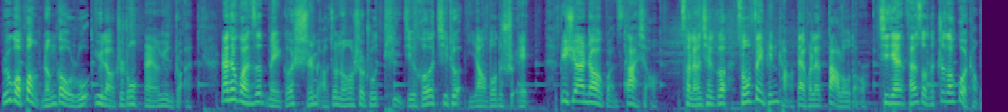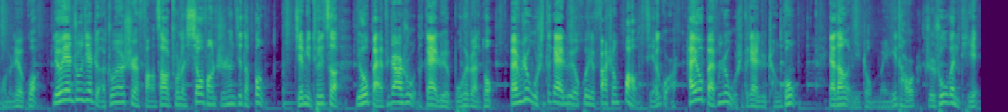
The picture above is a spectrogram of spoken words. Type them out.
如果泵能够如预料之中那样运转，那条管子每隔十秒就能射出体积和汽车一样多的水。必须按照管子大小测量切割从废品厂带回来的大漏斗。期间繁琐的制造过程我们略过。流言终结者终于是仿造出了消防直升机的泵。杰米推测有百分之二十五的概率不会转动，百分之五十的概率会发生不好的结果，还有百分之五十的概率成功。亚当一皱眉头，指出问题：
